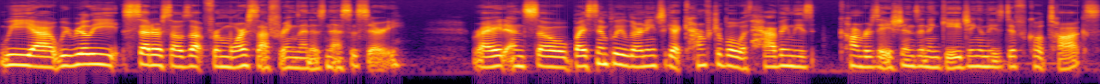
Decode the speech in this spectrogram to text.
we uh, we really set ourselves up for more suffering than is necessary, right? And so by simply learning to get comfortable with having these conversations and engaging in these difficult talks,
